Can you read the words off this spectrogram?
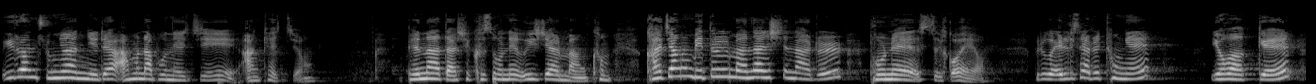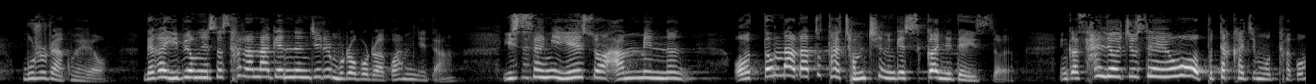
이런 중요한 일에 아무나 보내지 않겠죠. 베나다시 그 손에 의지할 만큼 가장 믿을 만한 신하를 보냈을 거예요. 그리고 엘리사를 통해 여호와께 물으라고 해요. 내가 이 병에서 살아나겠는지를 물어보라고 합니다. 이 세상에 예수 안 믿는 어떤 나라도 다 점치는 게 습관이 돼 있어요. 그러니까 살려주세요 부탁하지 못하고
